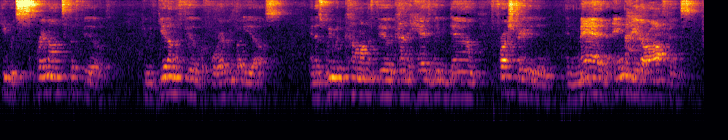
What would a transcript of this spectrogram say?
he would sprint onto the field. He would get on the field before everybody else. And as we would come on the field, kind of heads maybe down, frustrated and, and mad and angry at our offense,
